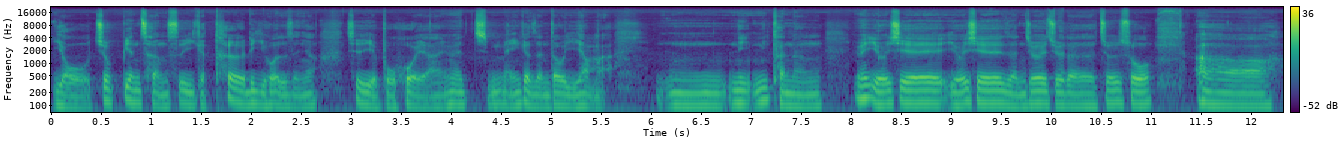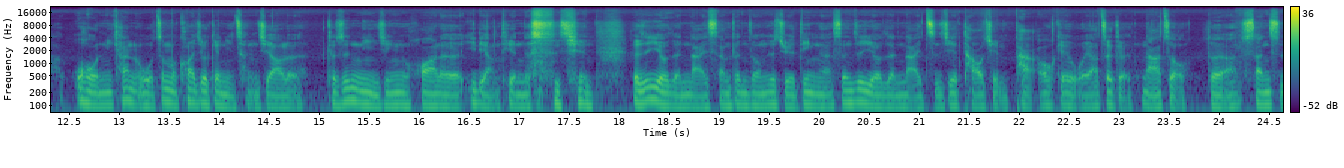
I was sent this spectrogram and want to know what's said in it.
有就变成是一个特例或者怎样？其实也不会啊，因为每一个人都一样嘛。嗯，你你可能因为有一些有一些人就会觉得，就是说，呃，哦，你看我这么快就跟你成交了，可是你已经花了一两天的时间，可是有人来三分钟就决定了，甚至有人来直接掏钱，啪，OK，我要这个拿走，对啊，三十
